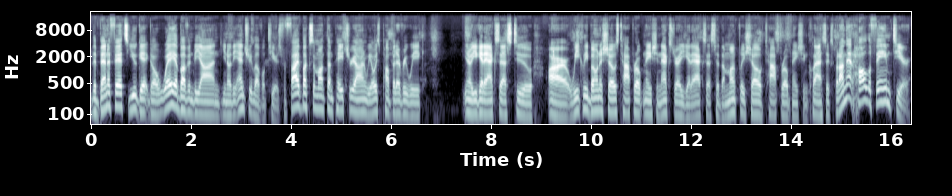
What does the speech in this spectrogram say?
the benefits you get go way above and beyond, you know, the entry level tiers. For five bucks a month on Patreon, we always pump it every week. You know, you get access to our weekly bonus shows, Top Rope Nation Extra. You get access to the monthly show, Top Rope Nation Classics. But on that Hall of Fame tier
